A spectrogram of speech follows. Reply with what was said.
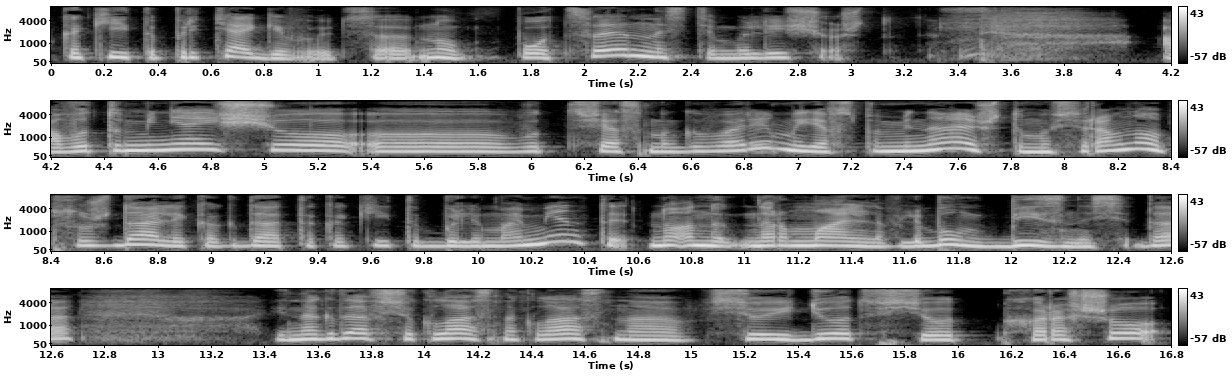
какие-то притягиваются, ну, по ценностям или еще что-то. А вот у меня еще, э, вот сейчас мы говорим, и я вспоминаю, что мы все равно обсуждали когда-то какие-то были моменты, но оно нормально в любом бизнесе, да, иногда все классно, классно, все идет, все хорошо,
